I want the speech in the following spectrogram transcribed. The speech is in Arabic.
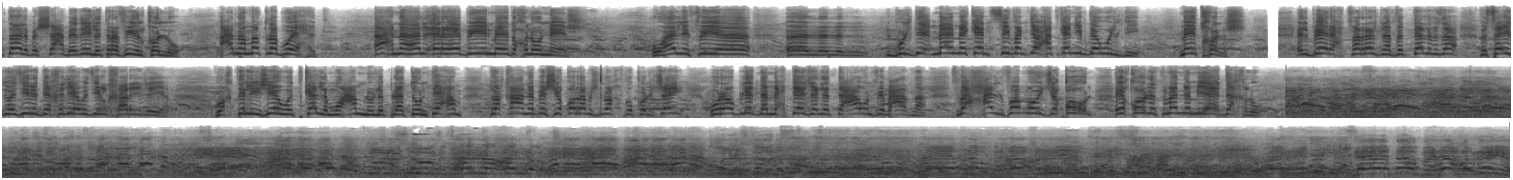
نطالب الشعب هذا اللي ترى فيه الكل. عندنا مطلب واحد. إحنا هالإرهابيين ما يدخلوناش. وهاللي في آه، ال- ال- البلدان مهما كانت الصفه نتاعو حتى كان يبدأ ولدي ما يدخلش. البارح تفرجنا في التلفزة في السيد وزير الداخلية وزير الخارجية. وقت اللي جاوا وتكلموا وعملوا البلاتو نتاعهم توقعنا باش يقولوا باش نوقفوا كل شيء وراو بلادنا محتاجة للتعاون في بعضنا. صباح حل فمه يقول يقول 800 دخلوا تونس حرة حرة لا توبة لا حرية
